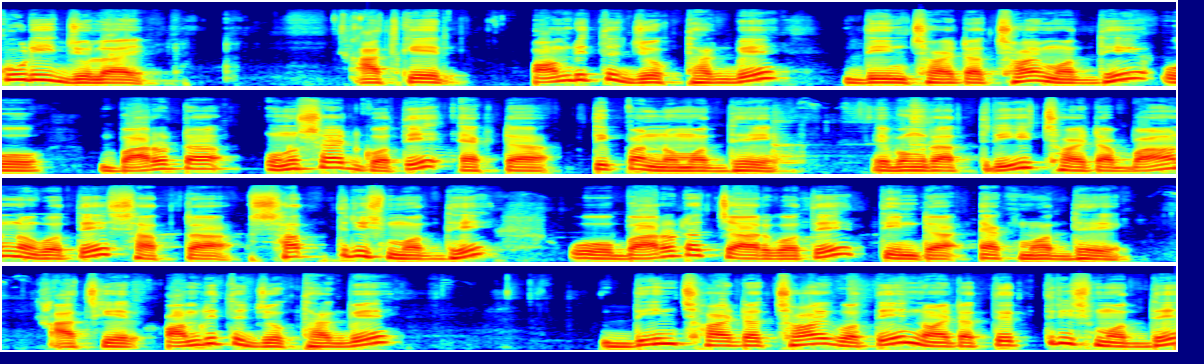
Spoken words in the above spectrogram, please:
কুড়ি জুলাই। আজকের অমৃত যোগ থাকবে দিন ছয়টা ছয় মধ্যে ও বারোটা উনষাট গতে একটা তিপ্পান্ন মধ্যে এবং রাত্রি ছয়টা বাহান্ন গতে সাতটা সাতত্রিশ মধ্যে ও বারোটা চার গতে তিনটা এক মধ্যে। আজকের অমৃত যোগ থাকবে দিন ছয়টা ছয় গতে, নয়টা তেত্রিশ মধ্যে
